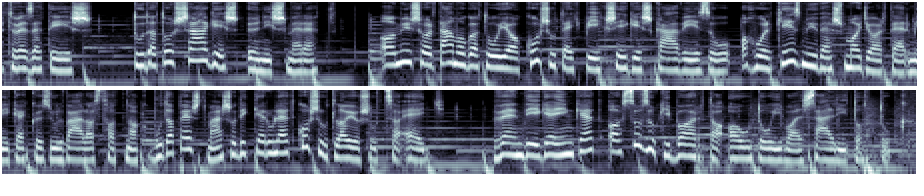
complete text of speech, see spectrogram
Életvezetés, tudatosság és önismeret. A műsor támogatója Kossuth egy pékség és kávézó, ahol kézműves magyar termékek közül választhatnak Budapest második kerület Kossuth Lajos utca 1. Vendégeinket a Suzuki Barta autóival szállítottuk.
